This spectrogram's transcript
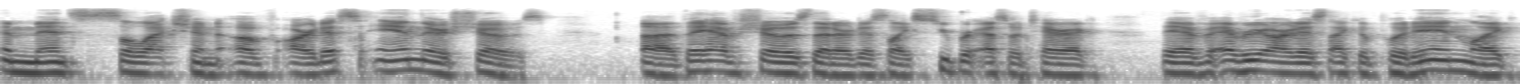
immense selection of artists and their shows. Uh, they have shows that are just like super esoteric. They have every artist I could put in, like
